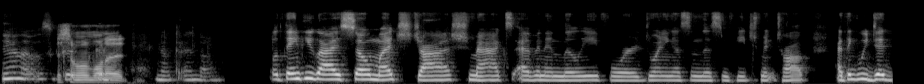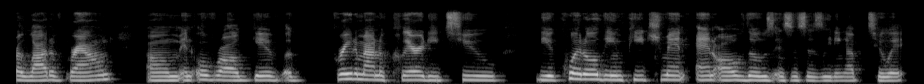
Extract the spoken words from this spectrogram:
yeah that was good. does someone want to note to end on. Well thank you guys so much josh max evan and lily for joining us in this impeachment talk. I think we did a lot of ground um, and overall give a great amount of clarity to the acquittal, the impeachment, and all of those instances leading up to it.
